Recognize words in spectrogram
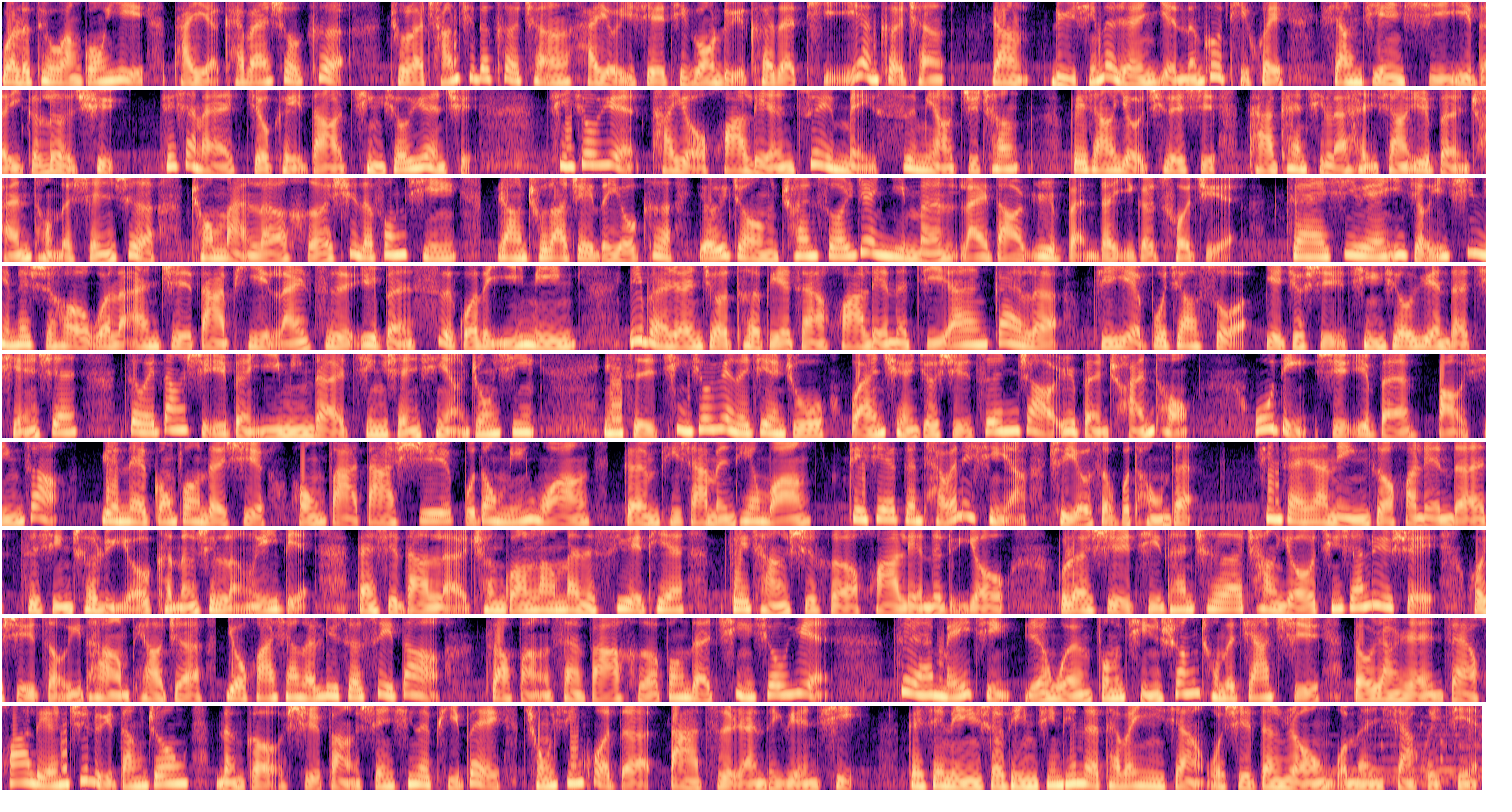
为了推广公益，他也开班授课。除了长期的课程，还有一些提供旅客的体验课程。让旅行的人也能够体会乡间习艺的一个乐趣。接下来就可以到庆修院去。庆修院它有花莲最美寺庙之称。非常有趣的是，它看起来很像日本传统的神社，充满了和式的风情，让初到这里的游客有一种穿梭任意门来到日本的一个错觉。在西元一九一七年的时候，为了安置大批来自日本四国的移民，日本人就特别在花莲的吉安盖了吉野部教所，也就是庆修院的前身，作为当时日本移民的精神信仰中心。因此，庆修院的建筑完全就是遵照日本传统，屋顶是日本宝行造。院内供奉的是弘法大师、不动明王跟毗沙门天王，这些跟台湾的信仰是有所不同的。现在让您坐花莲的自行车旅游可能是冷了一点，但是到了春光浪漫的四月天，非常适合花莲的旅游。不论是骑单车畅游青山绿水，或是走一趟飘着柚花香的绿色隧道，造访散发和风的庆修院。自然美景、人文风情双重的加持，都让人在花莲之旅当中能够释放身心的疲惫，重新获得大自然的元气。感谢您收听今天的台湾印象，我是邓荣，我们下回见。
